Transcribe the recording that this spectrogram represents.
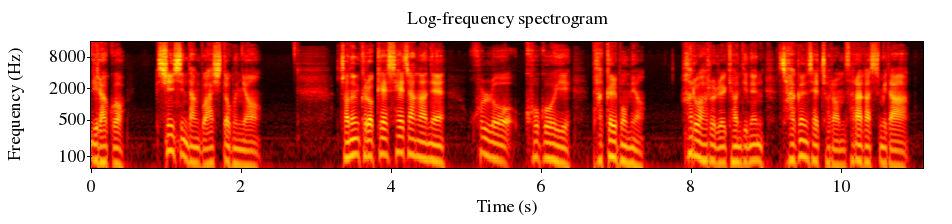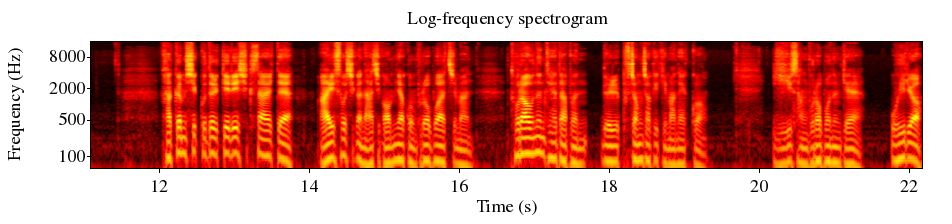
이라고 신신당부하시더군요. 저는 그렇게 세 장 안에 홀로 고고히 밖을 보며 하루하루를 견디는 작은 새처럼 살아갔습니다. 가끔 식구들끼리 식사할 때 아이 소식은 아직 없냐고 물어보았지만 돌아오는 대답은 늘 부정적이기만 했고 이 이상 물어보는 게 오히려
